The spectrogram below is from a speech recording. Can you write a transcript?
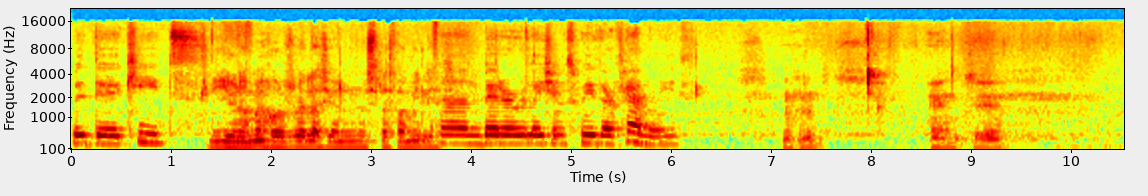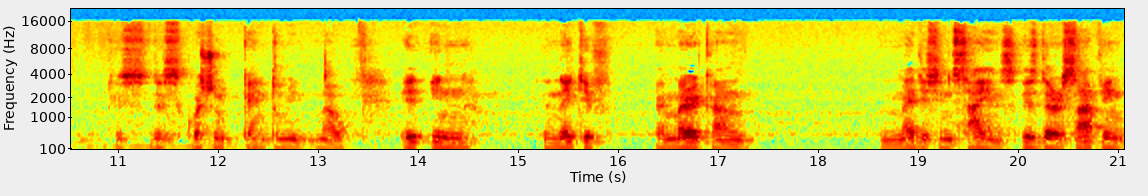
with the kids, y una mejor relación en nuestras familias. and better relations with our families. Mhm. And uh, this this question came to me now. In Native American medicine science, is there something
